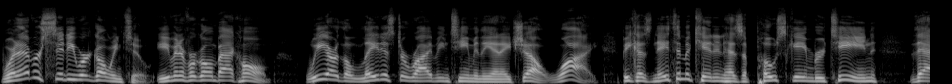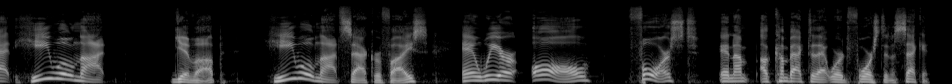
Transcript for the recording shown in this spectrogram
Whatever city we're going to, even if we're going back home, we are the latest arriving team in the NHL. Why? Because Nathan MacKinnon has a post game routine that he will not give up, he will not sacrifice, and we are all forced and I'm, I'll come back to that word forced in a second.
